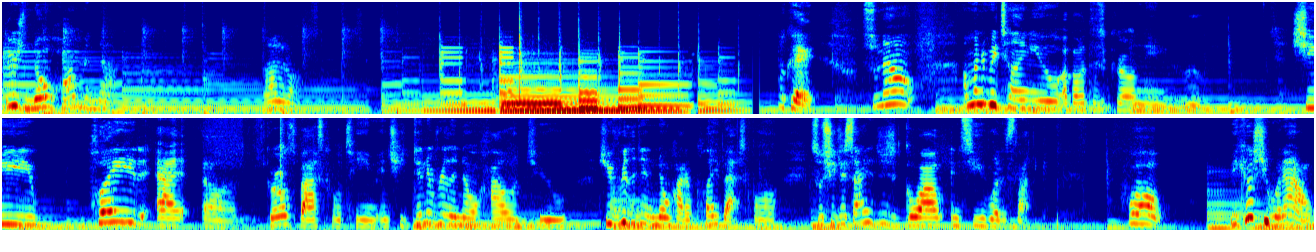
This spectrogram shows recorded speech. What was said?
there's no harm in that. Not at all. So now I'm gonna be telling you about this girl named Rue. She played at um, girls basketball team, and she didn't really know how to. She really didn't know how to play basketball, so she decided to just go out and see what it's like. Well, because she went out,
